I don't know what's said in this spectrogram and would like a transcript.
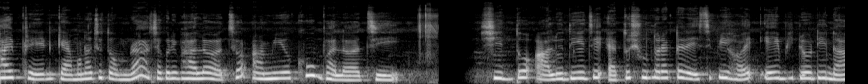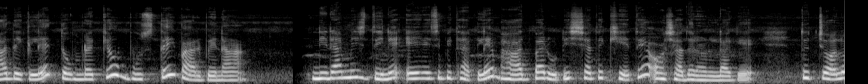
হাই ফ্রেন্ড, কেমন আছো তোমরা? আশা করি ভালো আছো, আমিও খুব ভালো আছি। সিদ্ধ আলু দিয়ে যে এত সুন্দর একটা রেসিপি হয়, এই ভিডিওটি না দেখলে তোমরা কেউ বুঝতেই পারবে না। নিরামিষ দিনে এই রেসিপি থাকলে ভাত বা রুটির সাথে খেতে অসাধারণ লাগে। তো চলো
